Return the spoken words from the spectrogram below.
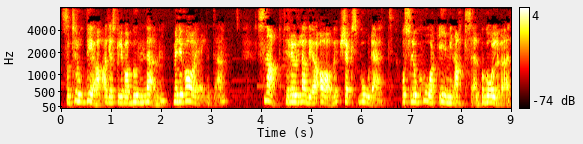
så trodde jag att jag skulle vara bunden, men det var jag inte. Snabbt rullade jag av köksbordet och slog hårt i min axel på golvet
